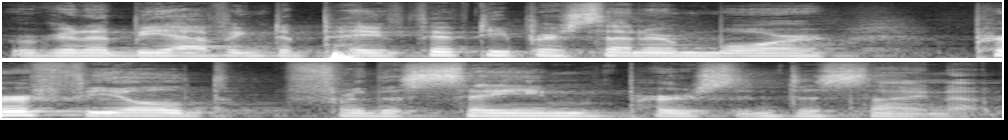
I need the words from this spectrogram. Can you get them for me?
We're going to be having to pay 50% or more per field for the same person to sign up.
